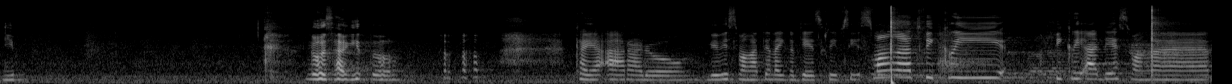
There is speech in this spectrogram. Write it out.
Diem nggak usah gitu. Kayak Ara dong. Dewi semangatin lagi ngerjain skripsi. Semangat Fikri. Fikri Ade semangat.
